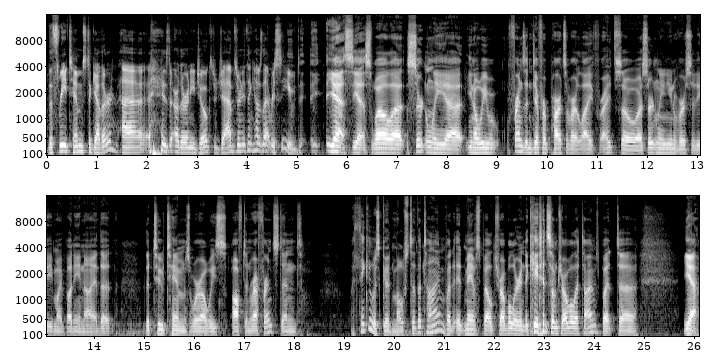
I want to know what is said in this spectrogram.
The three Tims together. Uh, is there, are there any jokes or jabs or anything? How's that received? Yes, yes. Well, uh, certainly, uh, you know, we friends in different parts of our life, right? So uh, certainly in university, my buddy and I, the the two Tims were always often referenced, and I think it was good most of the time, but it may have spelled trouble or indicated some trouble at times. But uh, yeah,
